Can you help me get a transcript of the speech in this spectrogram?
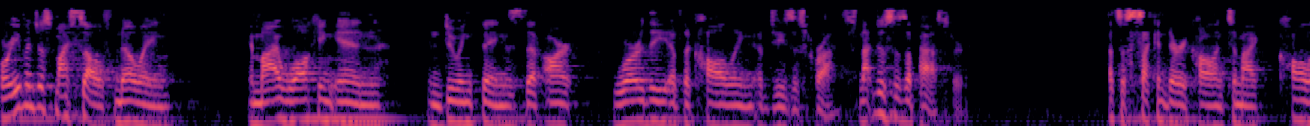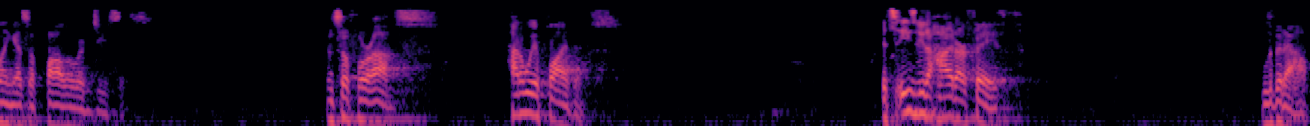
or even just myself, knowing, am I walking in and doing things that aren't worthy of the calling of Jesus Christ? Not just as a pastor. That's a secondary calling to my calling as a follower of Jesus. And so for us, how do we apply this? It's easy to hide our faith. Live it out.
